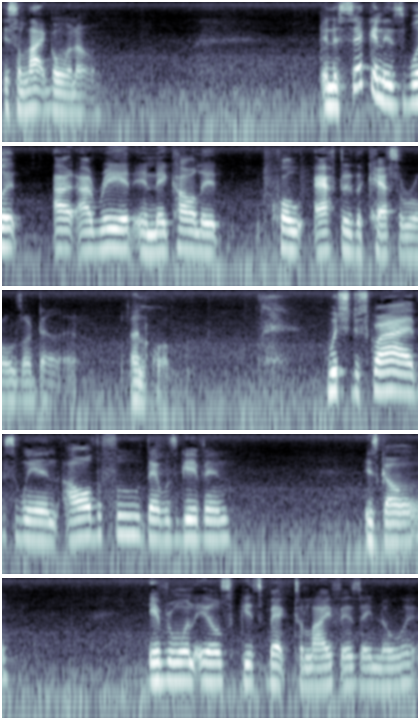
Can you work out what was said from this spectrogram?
it's a lot going on. And the second is what I, I read, and they call it, quote, after the casseroles are done, unquote. which describes when all the food that was given is gone. Everyone else gets back to life as they know it.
